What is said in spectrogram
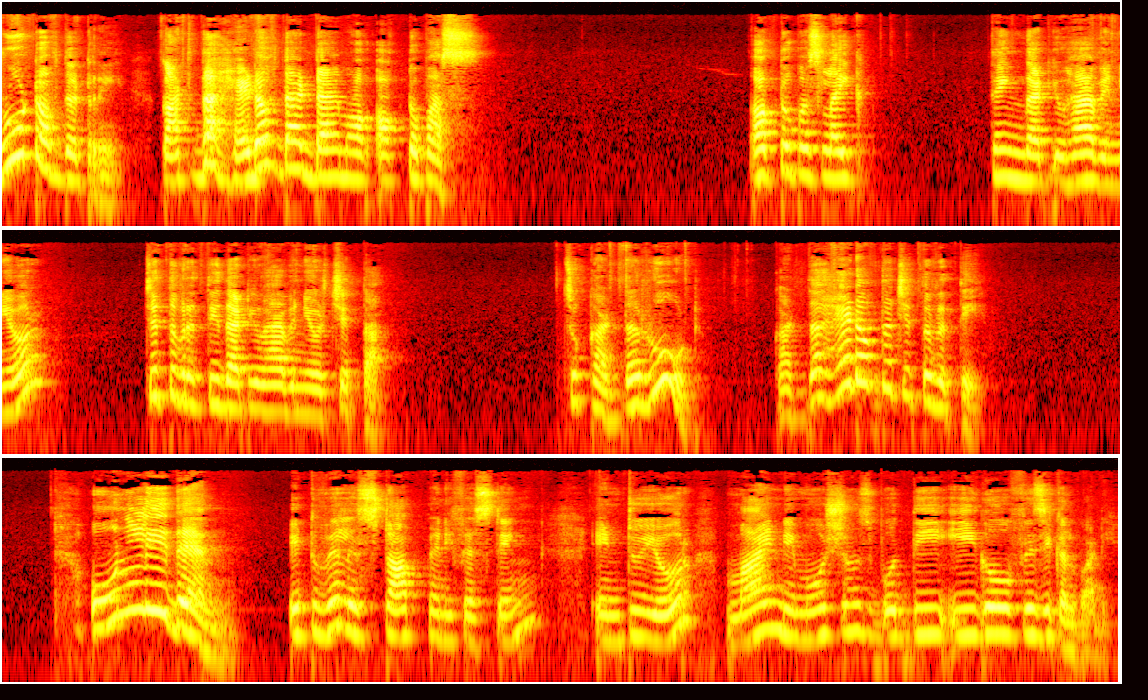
root of the tree. Cut the head of that damn octopus. Octopus like thing that you have in your chitta vritti that you have in your chitta. So cut the root. Cut the head of the chittavritti. Only then it will stop manifesting into your mind, emotions, buddhi, ego, physical body.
